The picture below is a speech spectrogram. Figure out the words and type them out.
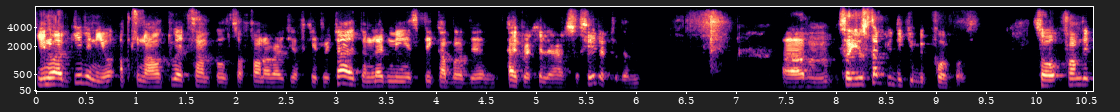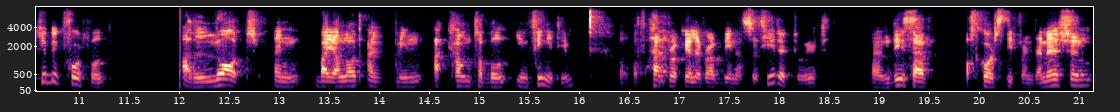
you know, I've given you up to now two examples of variety of K3 type, and let me speak about the hyperkähler associated to them. Um, so you start with the cubic fourfold. So from the cubic fourfold, a lot, and by a lot I mean a countable infinity of hyperkähler have been associated to it, and these have, of course, different dimension,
